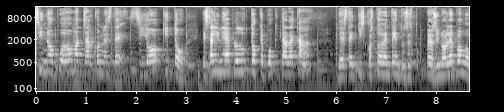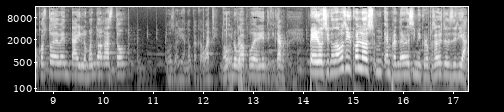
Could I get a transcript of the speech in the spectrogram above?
si no puedo machar con este, si yo quito esta línea de producto que puedo quitar de acá, de este X costo de venta, y entonces, pero si no le pongo costo de venta y lo mando a gasto, pues valiendo cacahuate, ¿no? No Ok. va a poder identificarlo. Pero si nos vamos a ir con los emprendedores y microempresarios, les diría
